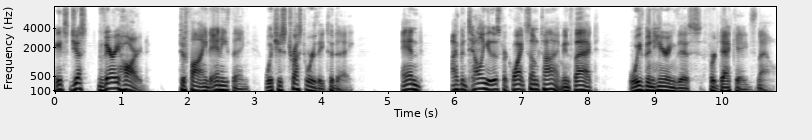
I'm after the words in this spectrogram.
It's just very hard to find anything which is trustworthy today. And I've been telling you this for quite some time. In fact, we've been hearing this for decades now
